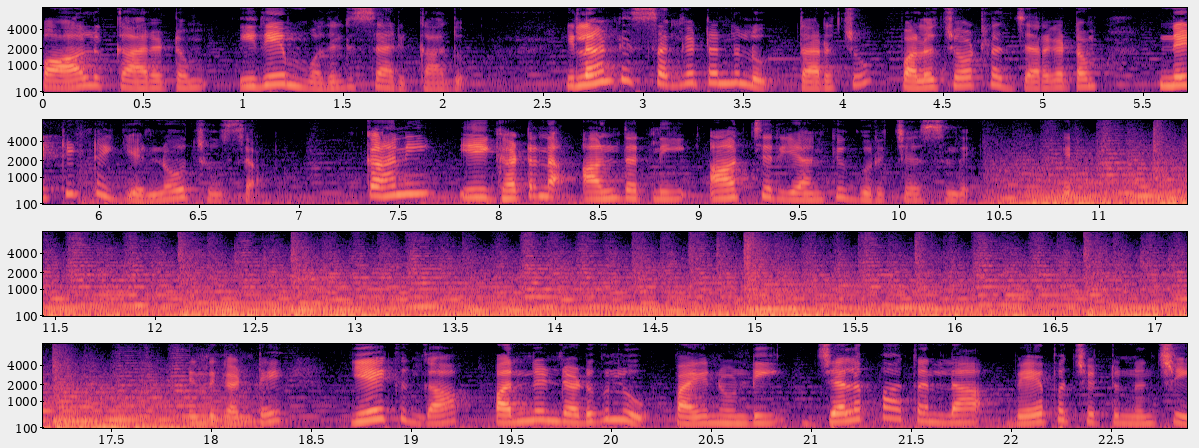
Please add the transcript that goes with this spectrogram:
పాలు కారటం ఇదే మొదటిసారి కాదు. ఇలాంటి సంఘటనలు తరచూ పలుచోట్ల జరగటం నెట్టింట ఎన్నో చూశాం. కానీ ఈ ఘటన అందరినీ ఆశ్చర్యానికి గురిచేసింది. ఎందుకంటే ఏకంగా పన్నెండు అడుగులు పైనుండి జలపాతంలా వేప చెట్టు నుంచి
